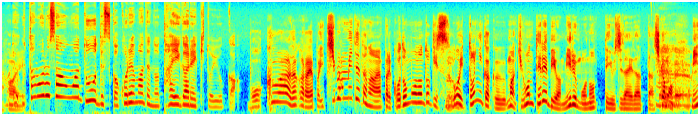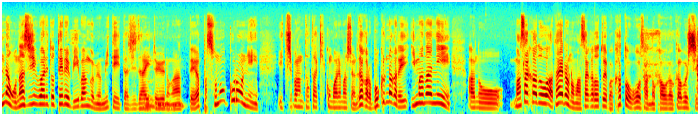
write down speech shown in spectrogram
はい。で歌丸さんはどうですか？これまでの大河歴というか。僕はだからやっぱ一番見てたのはやっぱり子供の時すごい、うとにかくまあ基本テレビは見るものっていう時代だった。しかもええみんな同じ割とテレビ番組を見ていた時代というのがあって、やっぱその頃に一番叩き込まれましたね。だから僕の中でいまだにあの正門は平野正門といえば加藤剛さんの顔が浮かぶし。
